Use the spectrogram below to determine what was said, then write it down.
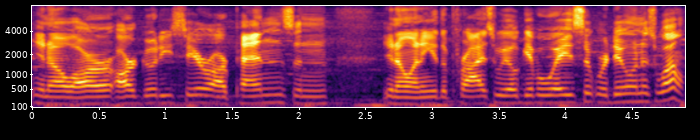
you know, our, our goodies here, our pens, and you know any of the prize wheel giveaways that we're doing as well.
